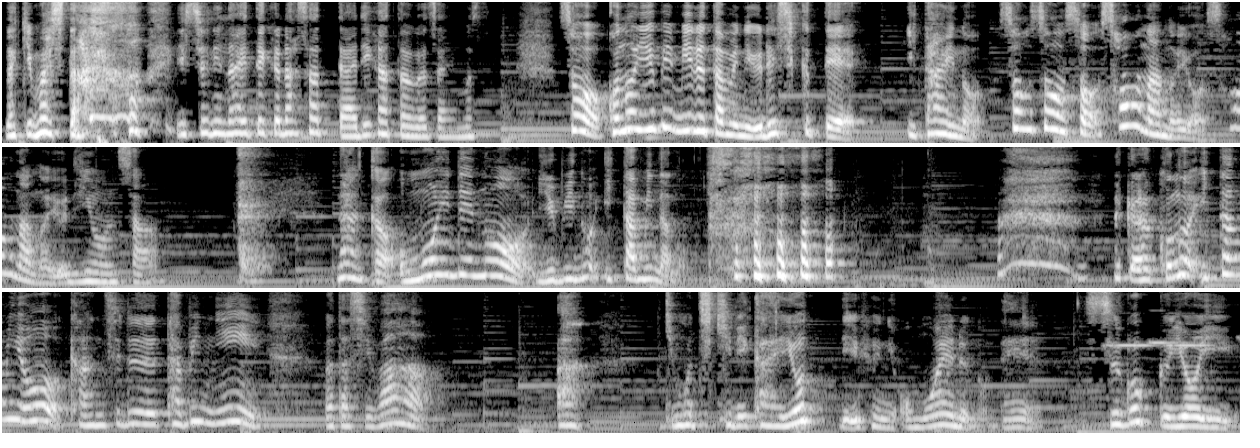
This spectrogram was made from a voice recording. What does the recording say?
泣きました。一緒に泣いてくださってありがとうございます。そう、この指見るために嬉しくて痛いの。そうそうそう、そうなのよ。そうなのよ、リオンさん。なんか思い出の指の痛みなの。だからこの痛みを感じるたびに私は、あ、気持ち切り替えよっていうふうに思えるので、すごく良い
